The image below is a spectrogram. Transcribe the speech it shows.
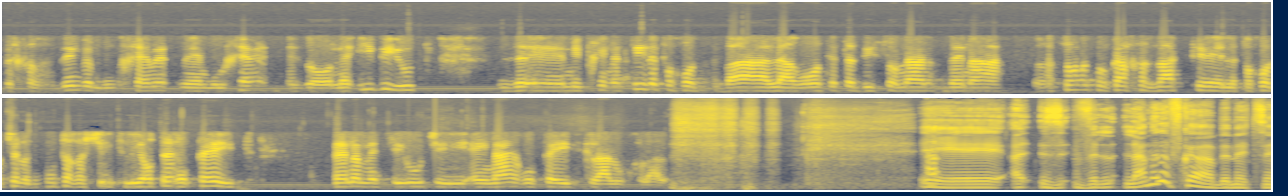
בחרזים ומולחמת מולחמת באיזו נאיביות, זה מבחינתי לפחות בא להראות את הדיסוננס בין הרצון הכל כך חזק, אה, לפחות של הדמות הראשית, להיות אירופאית, בין המציאות שהיא אינה אירופאית כלל וכלל. אה, אז- ולמה דווקא באמת אה,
